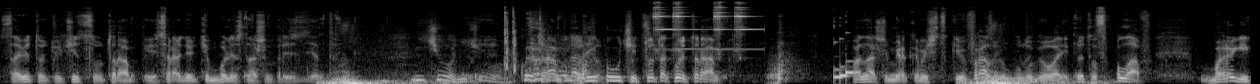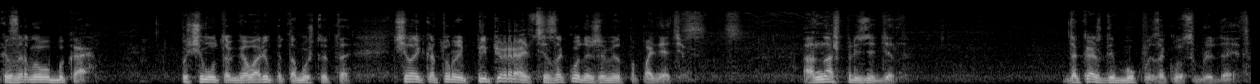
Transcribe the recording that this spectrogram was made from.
Советовать учиться у Трампа и сравнивать тем более с нашим президентом. Ничего, ничего. Трамп, кто, кто такой Трамп? По нашим меркам, я сейчас такими фразами буду говорить, но это сплав барыги и козырного быка. Почему так говорю? Потому что это человек, который припирает все законы и живет по понятиям. А наш президент до каждой буквы закон соблюдает.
